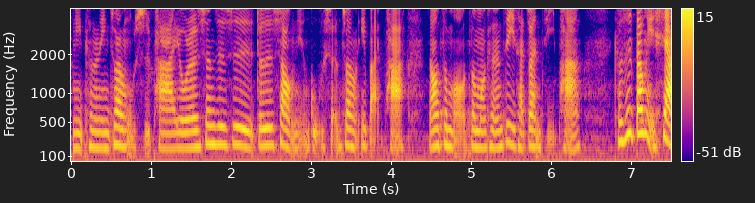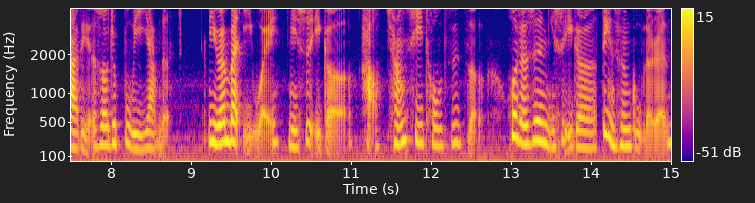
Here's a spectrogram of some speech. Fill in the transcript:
你可能你赚五十趴，有人甚至是就是少年股神赚了一百趴，然后怎么怎么可能自己才赚几趴？可是当你下跌的时候就不一样的。你原本以为你是一个好长期投资者，或者是你是一个定存股的人。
